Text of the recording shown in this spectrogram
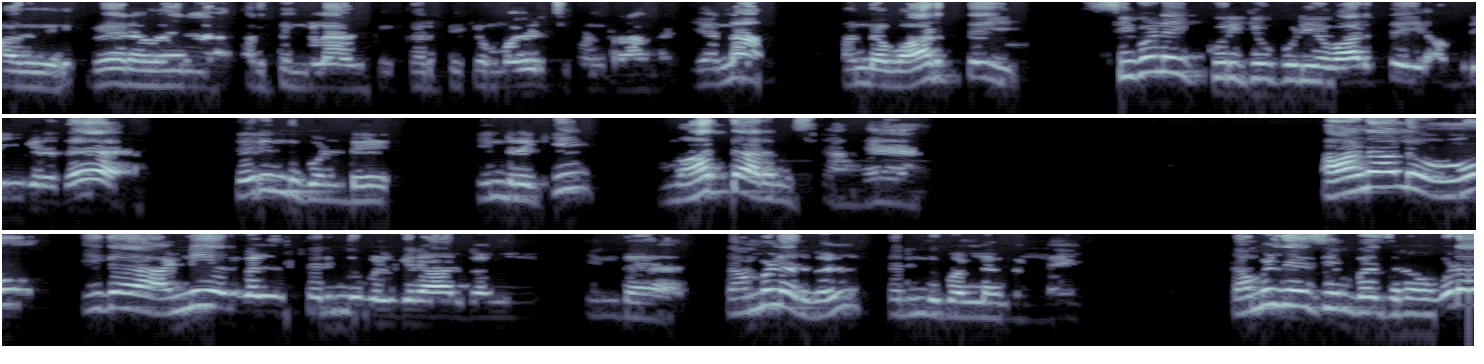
அது வேற வேற அர்த்தங்களை அதுக்கு கற்பிக்க முயற்சி பண்றாங்க. ஏன்னா அந்த வார்த்தை சிவனை குறிக்கக்கூடிய வார்த்தை அப்படிங்கிறத தெரிந்து கொண்டு இன்றைக்கு மாத்த ஆரம்பிச்சிட்டாங்க. ஆனாலும் இத அந்நியர்கள் தெரிந்து கொள்கிறார்கள். இந்த தமிழர்கள் தெரிந்து கொள்ளவில்லை. தமிழ் தேசியம் பேசுறவங்க கூட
